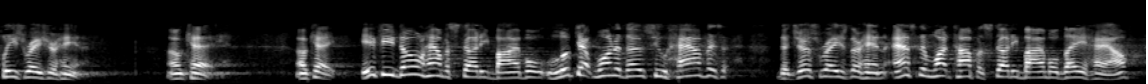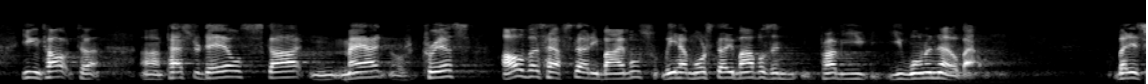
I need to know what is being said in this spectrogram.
Please raise your hand. Okay. Okay. If you don't have a study Bible, look at one of those who have that just raised their hand. Ask them what type of study Bible they have. You can talk to um, Pastor Dale, Scott, Matt, or Chris. All of us have study Bibles. We have more study Bibles than probably you, you want to know about. But it's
